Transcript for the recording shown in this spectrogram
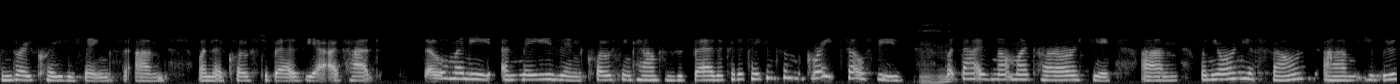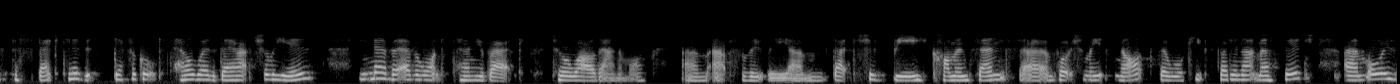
some very crazy things. Um, when they're close to bears. Yeah, I've had so many amazing close encounters with bears. I could have taken some great selfies, mm-hmm. but that is not my priority. Um, when you're on your phone, um, you lose perspective. It's difficult to tell where the bear actually is. You never ever want to turn your back to a wild animal. Um, absolutely, um, that should be common sense. Uh, unfortunately, it's not, so we'll keep spreading that message. Um, always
